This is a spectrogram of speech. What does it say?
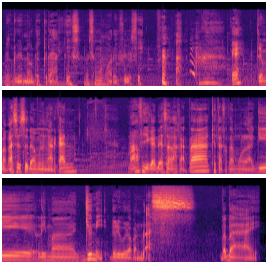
Dengerin udah gratis masa nggak mau review sih? Oke terima kasih sudah mendengarkan. Maaf jika ada salah kata kita ketemu lagi 5 Juni 2018 Bye bye.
